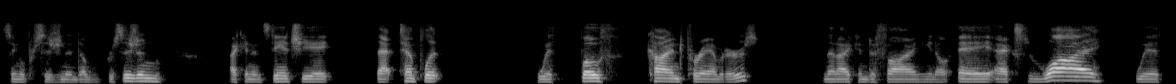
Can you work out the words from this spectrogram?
single precision and double precision. I can instantiate that template with both kind parameters. And then I can define, you know, A, X, and Y with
